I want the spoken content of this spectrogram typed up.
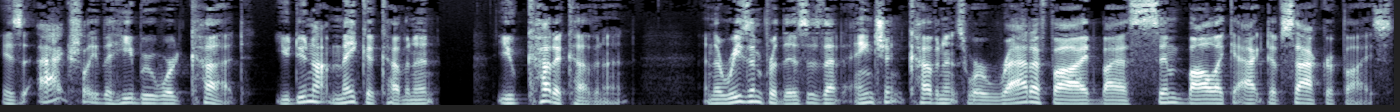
is actually the Hebrew word cut. You do not make a covenant, you cut a covenant. And the reason for this is that ancient covenants were ratified by a symbolic act of sacrifice.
